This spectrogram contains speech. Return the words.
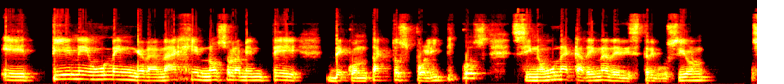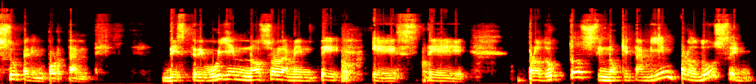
eh, tiene un engranaje no solamente de contactos políticos, sino una cadena de distribución súper importante distribuyen no solamente este, productos, sino que también producen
